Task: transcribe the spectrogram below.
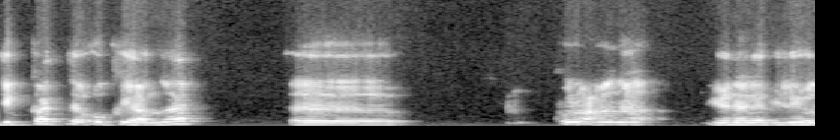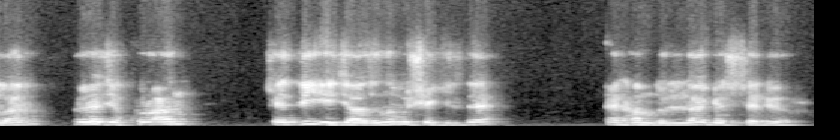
dikkatle okuyanlar e, Kur'an'a yönelebiliyorlar. Böylece Kur'an kendi icazını bu şekilde elhamdülillah gösteriyor.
